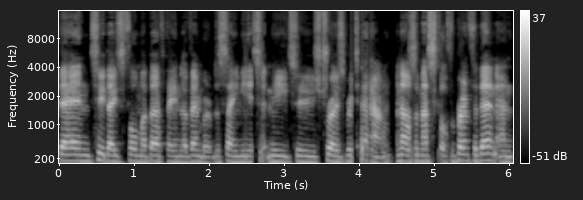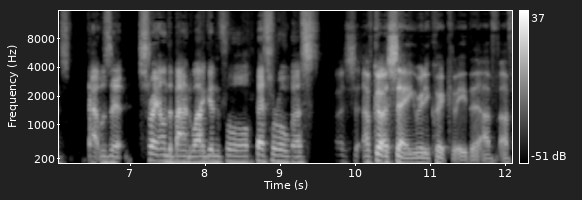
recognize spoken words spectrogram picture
Then, two days before my birthday in November of the same year, took me to Shrewsbury Town. And I was a mascot for Brentford then, and that was it. Straight on the bandwagon for better or worse. I've got to say really quickly that I've I've,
